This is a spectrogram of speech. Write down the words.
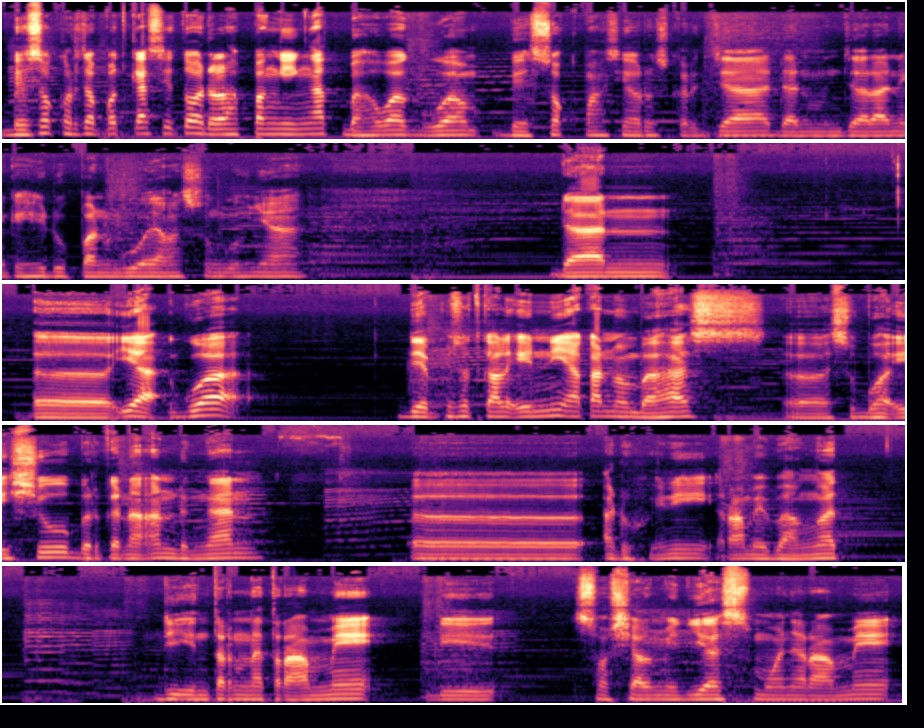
besok kerja podcast itu adalah pengingat bahwa gua besok masih harus kerja dan menjalani kehidupan gua yang sungguhnya dan eh, ya gua di episode kali ini akan membahas eh, sebuah isu berkenaan dengan eh, aduh ini rame banget. Di internet rame di sosial media semuanya rame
